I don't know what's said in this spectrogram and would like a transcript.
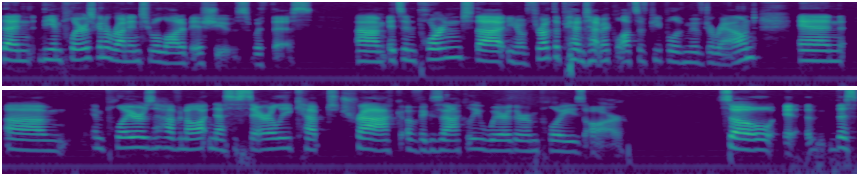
then the employer is going to run into a lot of issues with this. Um, it's important that you know throughout the pandemic, lots of people have moved around, and um, employers have not necessarily kept track of exactly where their employees are. So it, this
